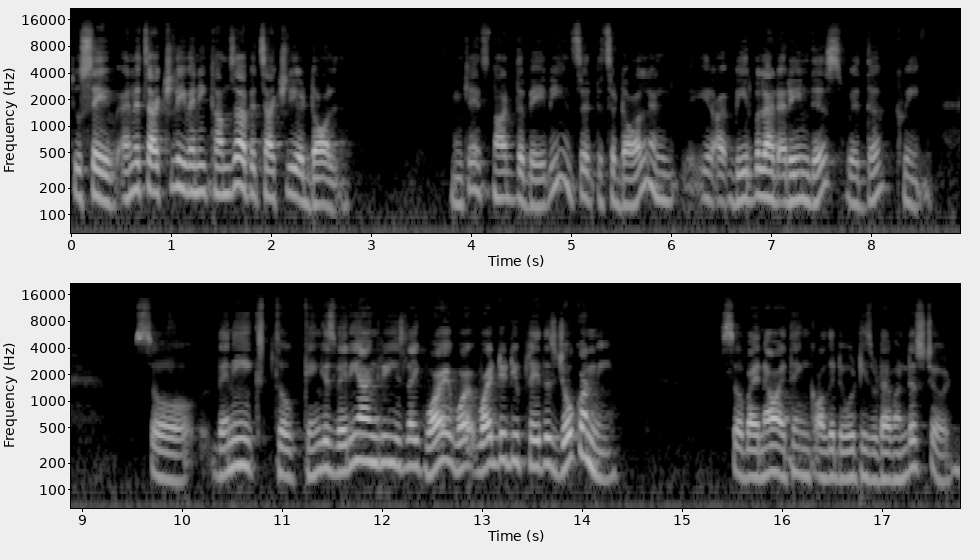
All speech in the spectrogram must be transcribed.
to save. And it's actually when he comes up it's actually a doll. Okay it's not the baby it's a it's a doll. And you know Birbal had arranged this with the queen. So then he so king is very angry. He's like why why, why did you play this joke on me so by now, I think all the devotees would have understood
